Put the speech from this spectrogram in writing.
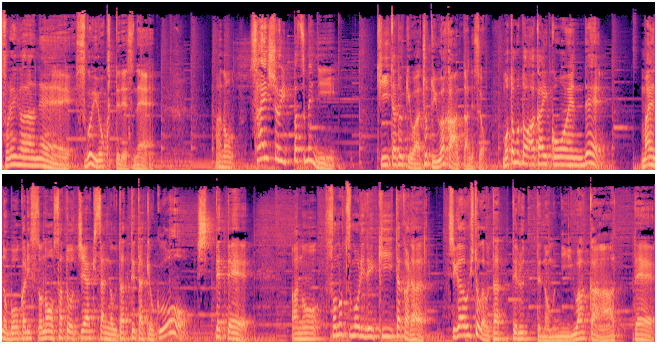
それがね、すごい良くてですね、あの、最初一発目に聞いた時はちょっと違和感あったんですよ。もともと赤い公園で、前のボーカリストの佐藤千秋さんが歌ってた曲を知ってて、あの、そのつもりで聞いたから違う人が歌ってるってのに違和感あって、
